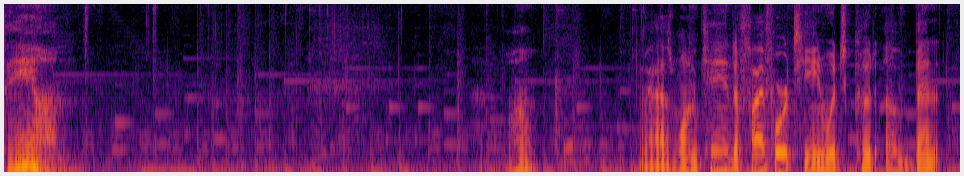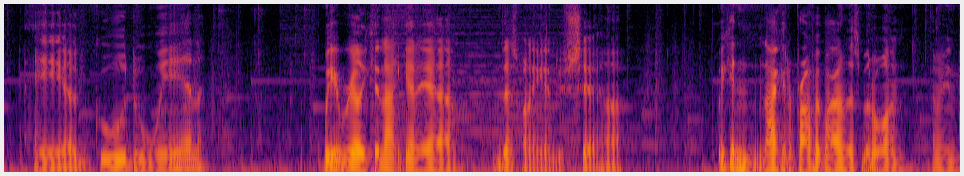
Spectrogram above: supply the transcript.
Damn. Well, it has 1k into 514, which could have been a, good win. We really could not get a... Uh, This one ain't gonna do shit, huh? We can not get a profit buy on this middle one. I mean,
